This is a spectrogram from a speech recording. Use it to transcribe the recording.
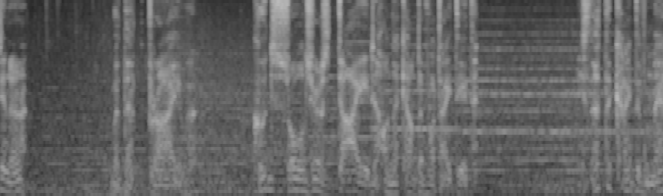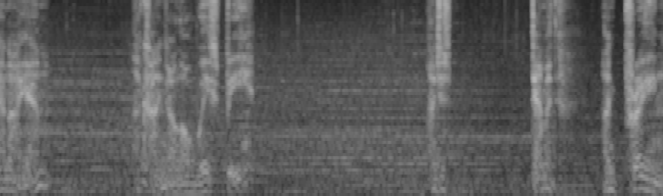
Sinner. But that bribe. Good soldiers died on account of what I did. Is that the kind of man I am? The kind I'll always be. I just... Damn it. I'm praying.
